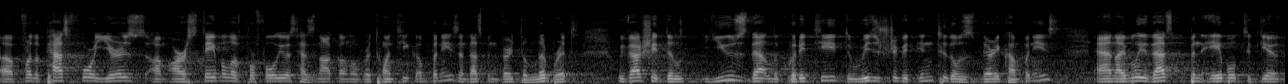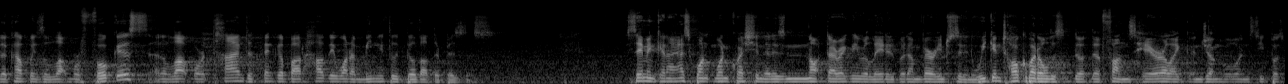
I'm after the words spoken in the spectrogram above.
Uh, for the past four years, um, our stable of portfolios has not gone over 20 companies, and that's been very deliberate. We've actually used that liquidity to redistribute into those very companies, and I believe that's been able to give the companies a lot more focus and a lot more time to think about how they want to meaningfully build out their business. Simon, can I ask one, one question that is not directly related, but I'm very interested in? We can talk about all this, the, the funds here, like in Jungle and Seed was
